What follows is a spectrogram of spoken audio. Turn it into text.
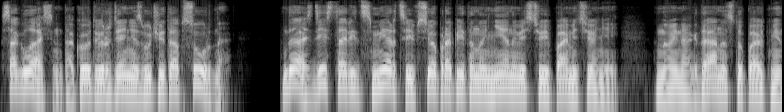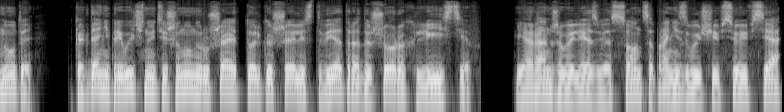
Согласен, такое утверждение звучит абсурдно. Да, здесь царит смерть, и все пропитано ненавистью и памятью о ней, но иногда наступают минуты, когда непривычную тишину нарушает только шелест ветра да шорох листьев, и оранжевые лезвия солнца, пронизывающие все и вся,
